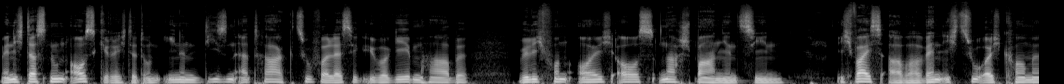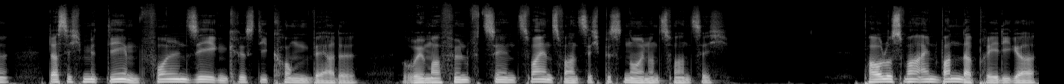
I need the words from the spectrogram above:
Wenn ich das nun ausgerichtet und ihnen diesen Ertrag zuverlässig übergeben habe, will ich von euch aus nach Spanien ziehen. Ich weiß aber, wenn ich zu euch komme, dass ich mit dem vollen Segen Christi kommen werde, Römer 15, 22 bis 29. Paulus war ein Wanderprediger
